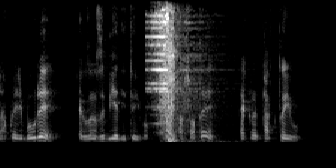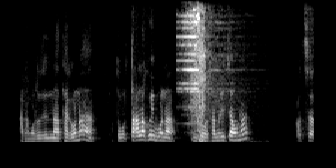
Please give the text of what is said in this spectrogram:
আর আপনার এই বউরে একজন কাছে বিয়ে দিতে হইব তার সাথে এক রাত থাকতে হইব। আর আমার যদি না থাকো না তোমার তালাক হইব না। তুমি তোমার স্বামীর চাও না? আচ্ছা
